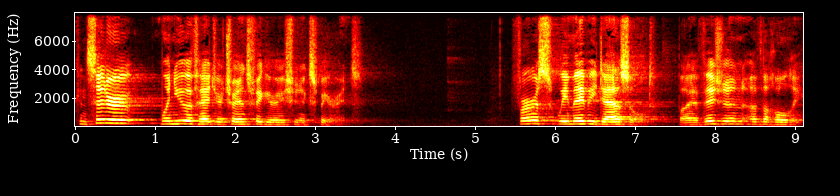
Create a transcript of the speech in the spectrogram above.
Consider when you have had your Transfiguration experience. First, we may be dazzled by a vision of the holy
